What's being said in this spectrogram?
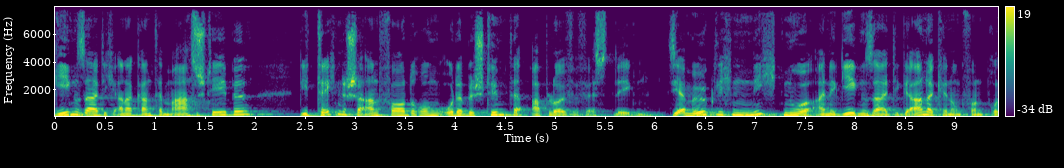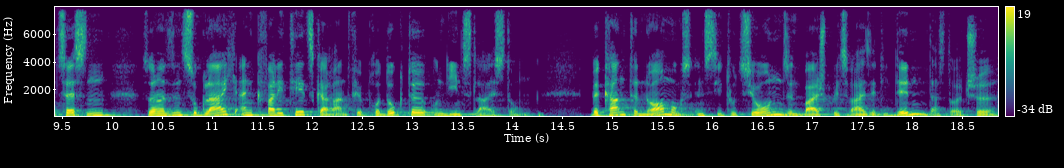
gegenseitig anerkannte Maßstäbe, die technische Anforderungen oder bestimmte Abläufe festlegen. Sie ermöglichen nicht nur eine gegenseitige Anerkennung von Prozessen, sondern sind zugleich ein Qualitätsgarant für Produkte und Dienstleistungen. Bekannte Normungsinstitutionen sind beispielsweise die DIN, das Deutsche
